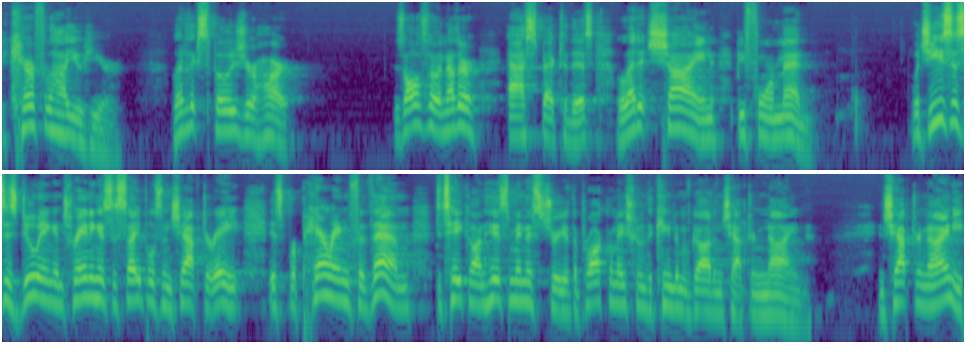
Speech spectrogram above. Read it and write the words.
Be careful how you hear. Let it expose your heart. There's also another aspect to this. Let it shine before men. What Jesus is doing in training his disciples in chapter 8 is preparing for them to take on his ministry of the proclamation of the kingdom of God in chapter 9. In chapter 9, he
